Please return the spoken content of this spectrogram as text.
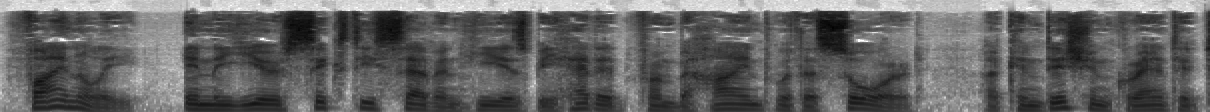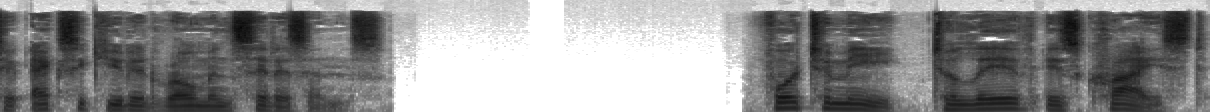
Finally, in the year 67 he is beheaded from behind with a sword, a condition granted to executed Roman citizens. For to me, to live is Christ,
